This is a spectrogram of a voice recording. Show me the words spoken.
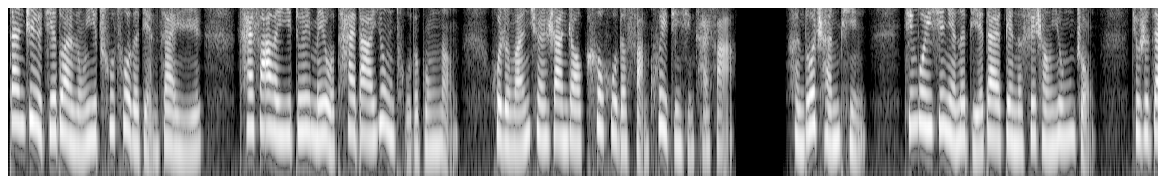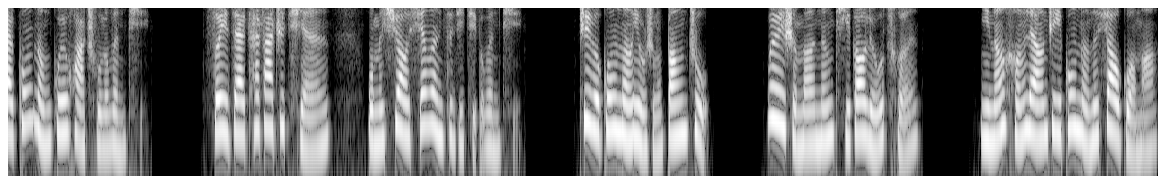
但这个阶段容易出错的点在于，开发了一堆没有太大用途的功能，或者完全是按照客户的反馈进行开发。很多产品。经过一些年的迭代，变得非常臃肿，就是在功能规划出了问题。所以在开发之前，我们需要先问自己几个问题：这个功能有什么帮助？为什么能提高留存？你能衡量这一功能的效果吗？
